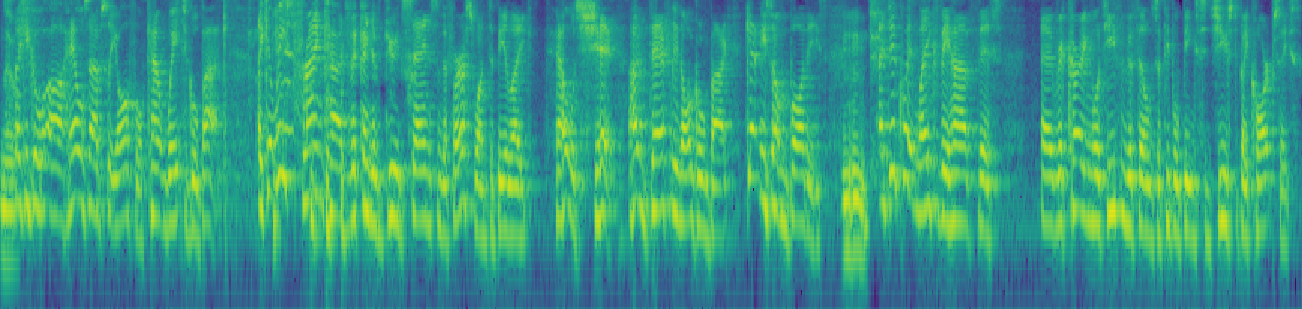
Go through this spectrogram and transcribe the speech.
No. Like you go, oh, hell's absolutely awful. Can't wait to go back. Like at least Frank had the kind of good sense in the first one to be like, hell shit, I'm definitely not going back. Get me some bodies. Mm-hmm. I do quite like they have this uh, recurring motif in the films of people being seduced by corpses.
